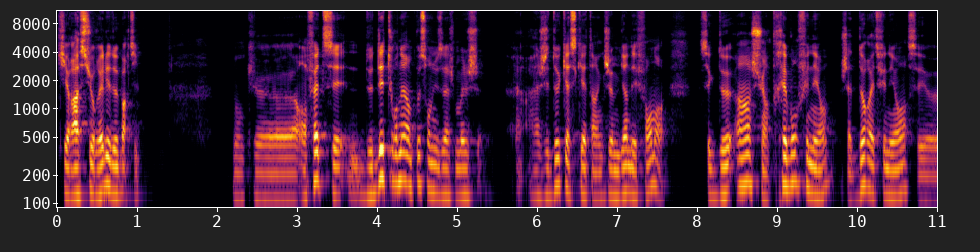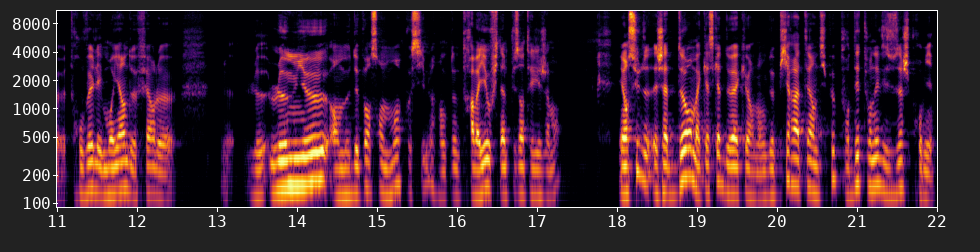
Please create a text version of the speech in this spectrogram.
qui rassurait les deux parties. Donc euh, en fait, c'est de détourner un peu son usage. Moi, j'ai deux casquettes hein, que j'aime bien défendre. C'est que de un, je suis un très bon fainéant. J'adore être fainéant. C'est trouver les moyens de faire le, le, le, mieux en me dépensant le moins possible. Donc de travailler au final plus intelligemment. Et ensuite, j'adore ma casquette de hacker, donc de pirater un petit peu pour détourner des usages premiers.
